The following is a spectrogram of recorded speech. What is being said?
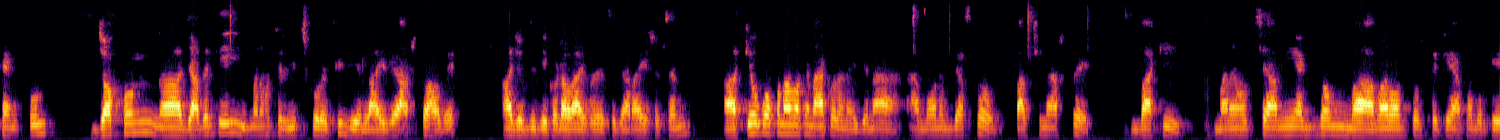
থ্যাঙ্কফুল যখন যাদেরকেই মানে হচ্ছে রিচ করেছি যে লাইভে আসতে হবে। আজ অব্দি যে কটা লাইভ হয়েছে, যারা এসেছেন কেউ কখনো আমাকে না করে নাই যে, না, আমি অনেক ব্যস্ত, পারছি না আসতে, বাকি। মানে হচ্ছে আমি একদম আমার অন্তর থেকে আপনাদেরকে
